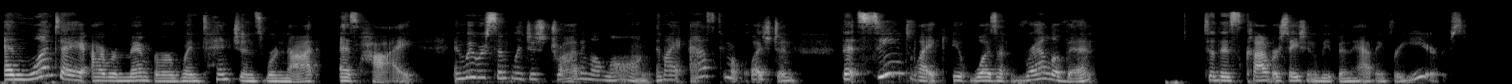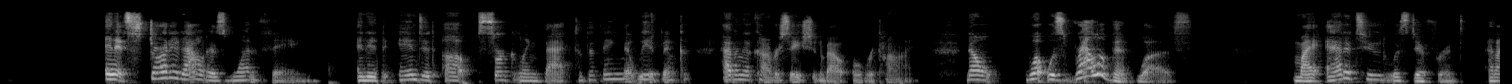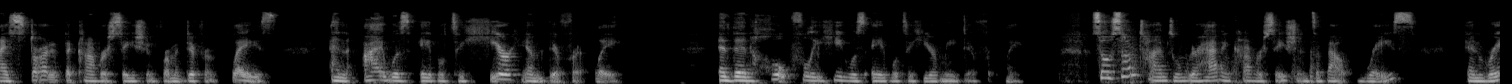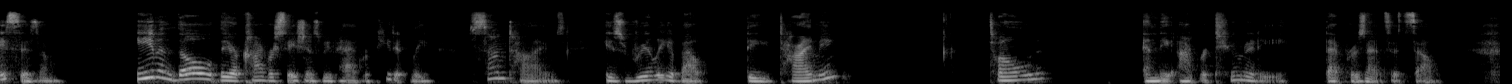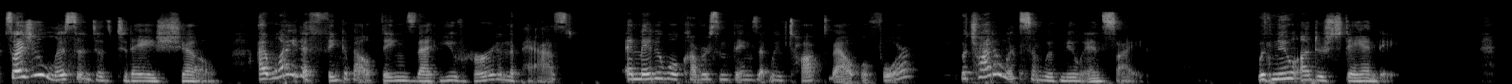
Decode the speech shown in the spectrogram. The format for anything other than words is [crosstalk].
And one day I remember when tensions were not as high, and we were simply just driving along. And I asked him a question that seemed like it wasn't relevant to this conversation we've been having for years. And it started out as one thing, and it ended up circling back to the thing that we had been having a conversation about over time. Now, what was relevant was my attitude was different, and I started the conversation from a different place, and I was able to hear him differently. And then hopefully he was able to hear me differently. So sometimes when we're having conversations about race and racism, even though they are conversations we've had repeatedly, sometimes is really about the timing, tone, and the opportunity that presents itself. So, as you listen to today's show, I want you to think about things that you've heard in the past, and maybe we'll cover some things that we've talked about before, but try to listen with new insight, with new understanding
